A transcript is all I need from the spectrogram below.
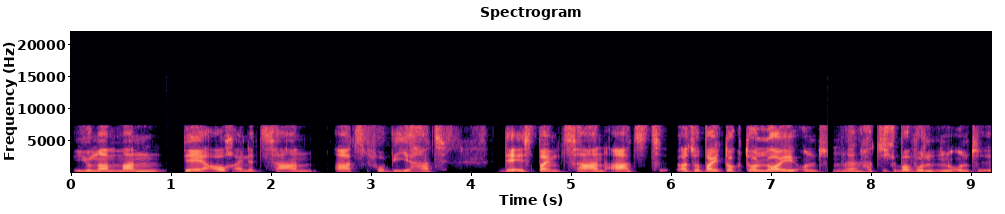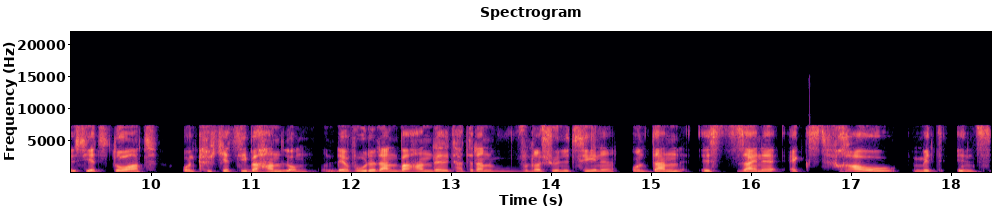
junger Mann, der auch eine Zahnarztphobie hat der ist beim Zahnarzt, also bei Dr. Loy und ne, hat sich überwunden und ist jetzt dort und kriegt jetzt die Behandlung. Und der wurde dann behandelt, hatte dann wunderschöne Zähne und dann ist seine Ex-Frau mit ins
